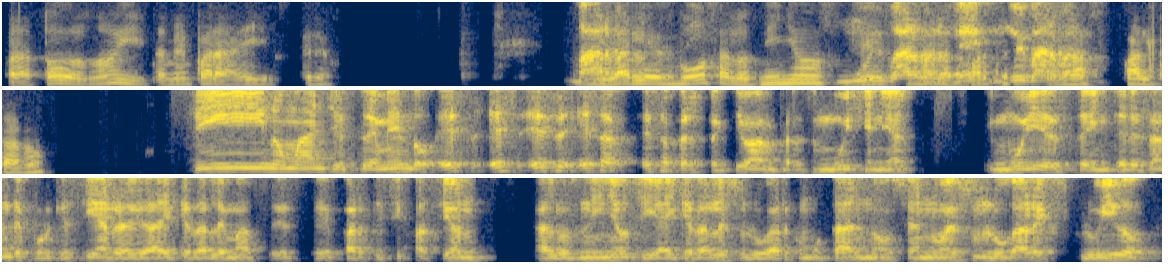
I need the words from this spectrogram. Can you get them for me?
para todos, ¿no? Y también para ellos, creo. Bárbaro. Y darles voz a los niños muy es bárbaro, ¿eh? muy bárbaro. más falta, ¿no? Sí, no manches, tremendo. Es, es, es, esa, esa perspectiva me parece muy genial y muy este, interesante porque sí, en realidad hay que darle más este, participación a los niños y hay que darle su lugar como tal, ¿no? O sea, no es un lugar excluido,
